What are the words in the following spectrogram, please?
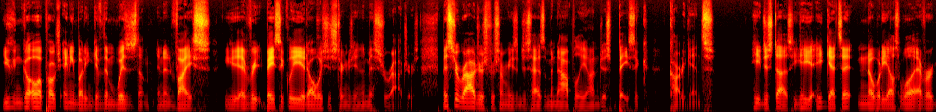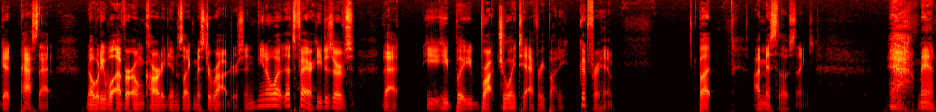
you can go approach anybody and give them wisdom and advice. You, every basically, it always just turns you into Mr. Rogers. Mr. Rogers, for some reason, just has a monopoly on just basic cardigans. He just does. He he, he gets it, and nobody else will ever get past that. Nobody will ever own cardigans like Mr. Rogers, and you know what? That's fair. He deserves that. He he but he brought joy to everybody. Good for him. But I miss those things. Yeah, man,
